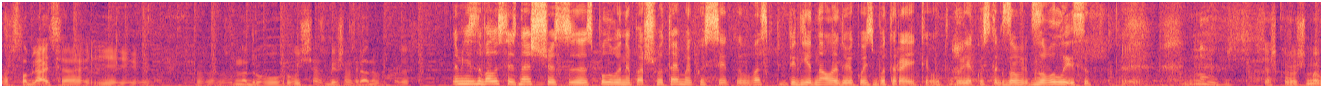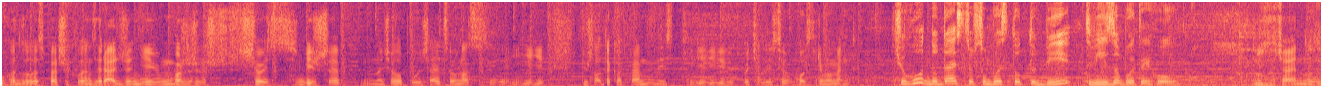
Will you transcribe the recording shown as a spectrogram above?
розслаблятися і на другу гру ще з більшим зарядом виходити. Ну, мені здавалося, знаєш, що з, з половини першого тайму якось як вас під'єднали до якоїсь батарейки. От ви якось так зав- завелися. Ну, я ж кажу, що ми виходили з перших хвилин заряджені, може щось більше почало получатися у нас і пішла така впевненість, і почалися гострі моменти. Чого додасть особисто тобі твій забитий гол? Ну, звичайно,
